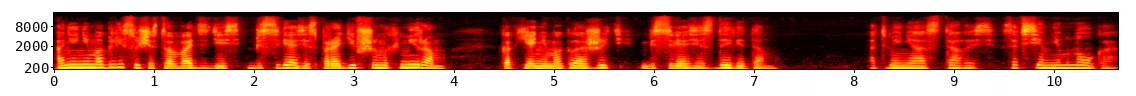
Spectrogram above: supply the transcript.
Они не могли существовать здесь без связи с породившим их миром, как я не могла жить без связи с Дэвидом. От меня осталось совсем немного.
